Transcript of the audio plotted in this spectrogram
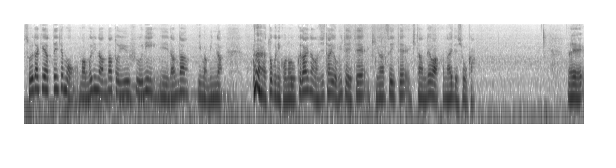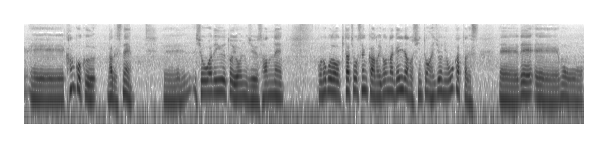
それだけやっていても、まあ、無理なんだというふうにだんだん今みんな 特にこのウクライナの事態を見ていて気が付いてきたんではないでしょうか。えーえー、韓国がですね、えー、昭和でいうと43年この頃北朝鮮からのいろんなゲリラの浸透が非常に多かったです。えー、で、えー、もう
